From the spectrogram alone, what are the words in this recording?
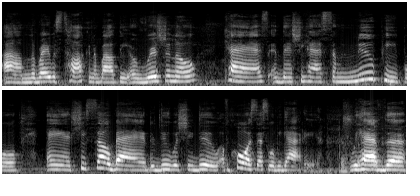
um, Lorraine was talking about the original cast, and then she has some new people, and she's so bad to do what she do. Of course, that's what we got here. We have the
